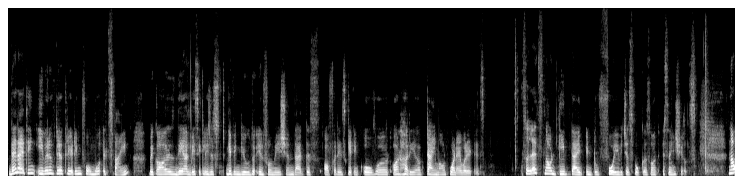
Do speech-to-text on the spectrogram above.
then I think even if they're creating FOMO, it's fine because they are basically just giving you the information that this offer is getting over or hurry up, time out, whatever it is. So let's now deep dive into FOE, which is focus on essentials. Now,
